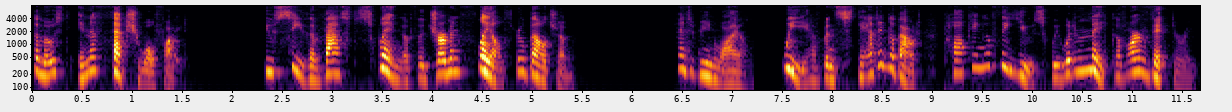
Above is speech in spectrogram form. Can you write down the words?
the most ineffectual fight. You see the vast swing of the German flail through Belgium. And meanwhile we have been standing about talking of the use we would make of our victory.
